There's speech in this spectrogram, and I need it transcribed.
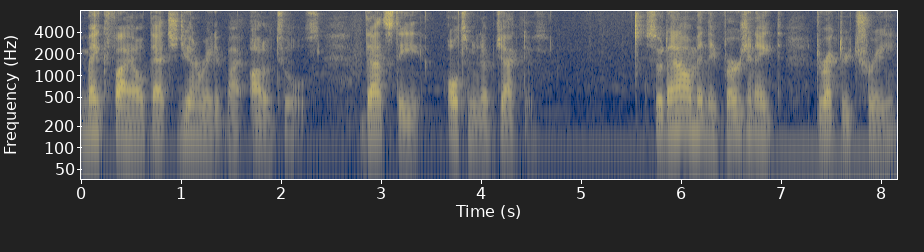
Makefile that's generated by AutoTools. That's the ultimate objective. So now I'm in the version 8 directory tree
